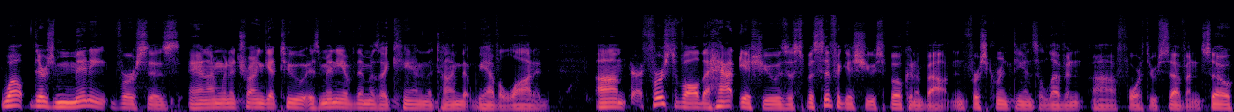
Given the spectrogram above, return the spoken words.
Well, there's many verses, and I'm going to try and get to as many of them as I can in the time that we have allotted. Um, Okay. First of all, the hat issue is a specific issue spoken about in 1 Corinthians 11, uh, 4 through 7. So,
